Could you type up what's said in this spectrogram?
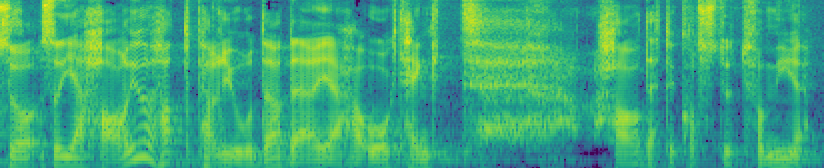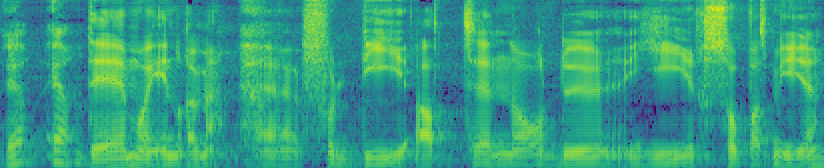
Så, så jeg har jo hatt perioder der jeg har òg tenkt har dette kostet for mye? Ja, ja. Det må jeg innrømme. Eh, fordi at når du gir såpass mye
